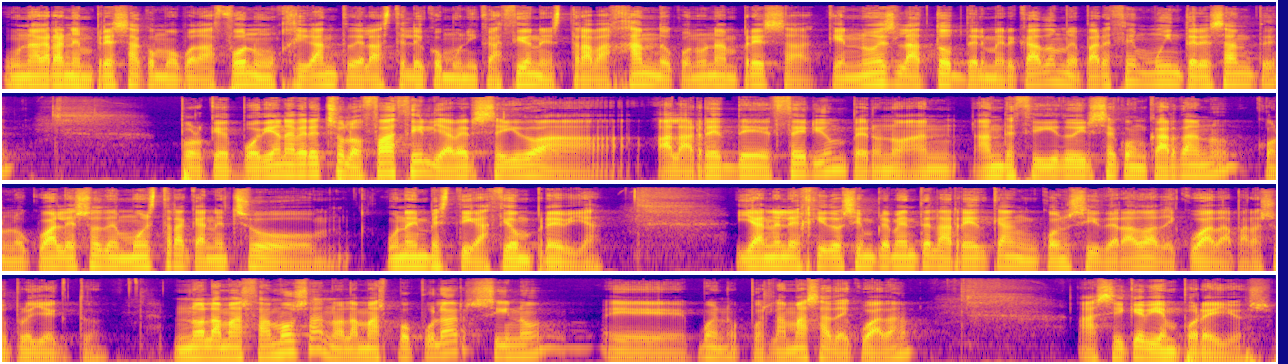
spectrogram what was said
Una gran empresa como Vodafone, un gigante de las telecomunicaciones, trabajando con una empresa que no es la top del mercado, me parece muy interesante, porque podían haber hecho lo fácil y haberse ido a, la red de Ethereum, pero no, han, han decidido irse con Cardano, con lo cual eso demuestra que han hecho una investigación previa y han elegido simplemente la red que han considerado adecuada para su proyecto. No la más famosa, no la más popular, sino, eh, bueno, pues la más adecuada. Así que bien por ellos.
